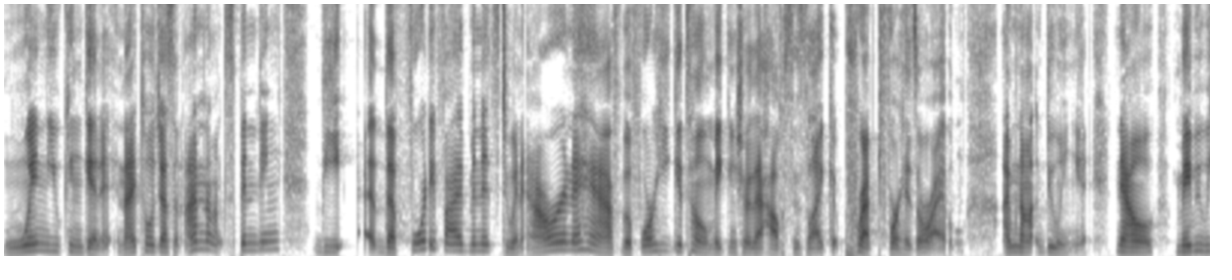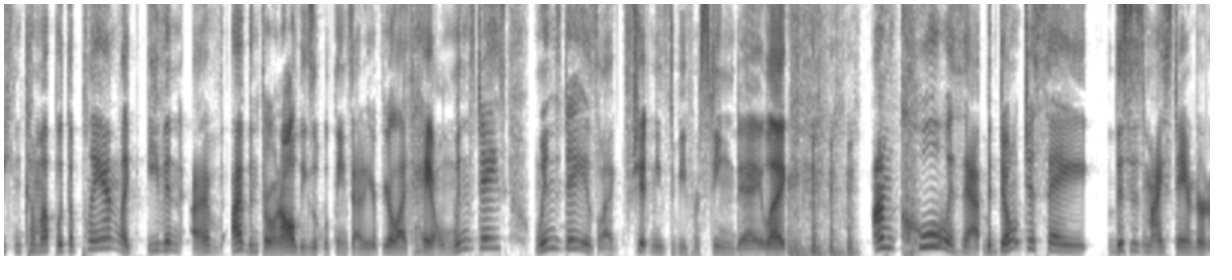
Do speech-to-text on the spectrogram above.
when you can get it. And I told Justin, I'm not spending the the 45 minutes to an hour and a half before he gets home making sure the house is like prepped for his arrival. I'm not doing it. Now, maybe we can come up with a plan. Like even I've I've been throwing all these little things out here. If you're like, "Hey, on Wednesdays, Wednesday is like shit needs to be pristine day." Like I'm cool with that, but don't just say this is my standard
